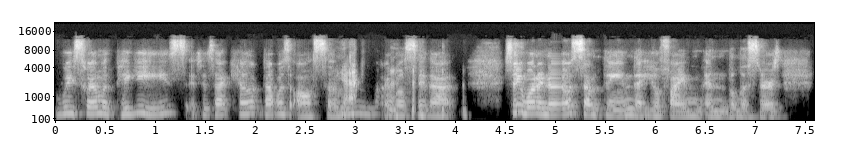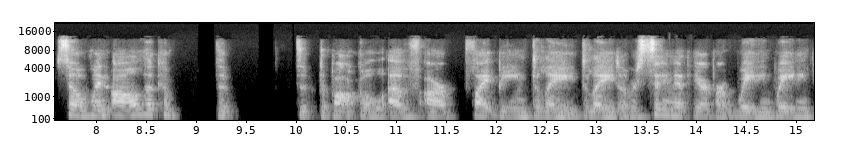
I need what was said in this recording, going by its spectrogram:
we swim with piggies. Does that count? That was awesome. Yeah. I will say that. so you want to know something that you'll find in the listeners. So when all the the the debacle of our flight being delayed, delayed. We're sitting at the airport waiting, waiting,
